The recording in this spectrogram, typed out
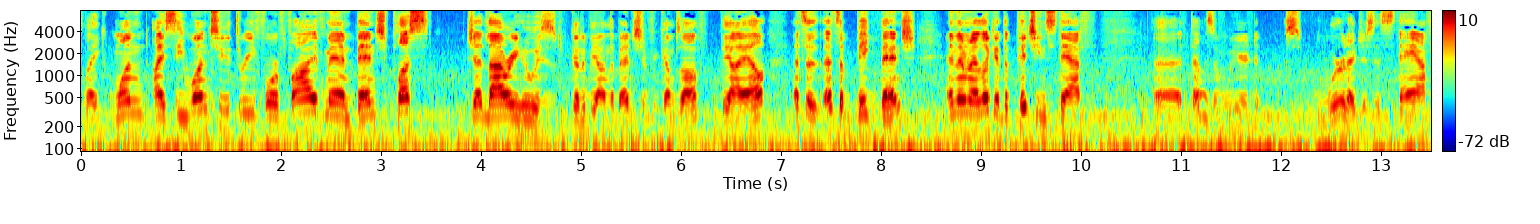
like one. I see one, two, three, four, five man bench plus Jed Lowrie, who is going to be on the bench if he comes off the IL. That's a that's a big bench. And then when I look at the pitching staff, uh, that was a weird word I just said. Staff.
